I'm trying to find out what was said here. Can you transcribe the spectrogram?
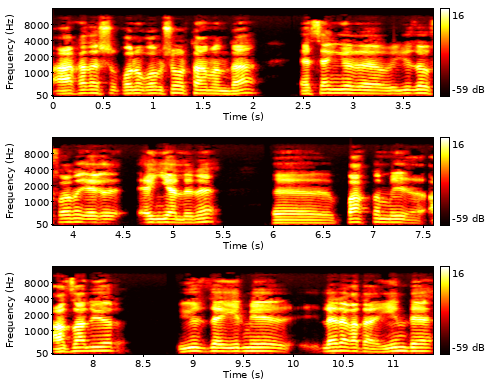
arkadaş konu komşu ortamında Esengül e, 190 e- engellini e, baktım e, azalıyor. %20'lere kadar indi.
